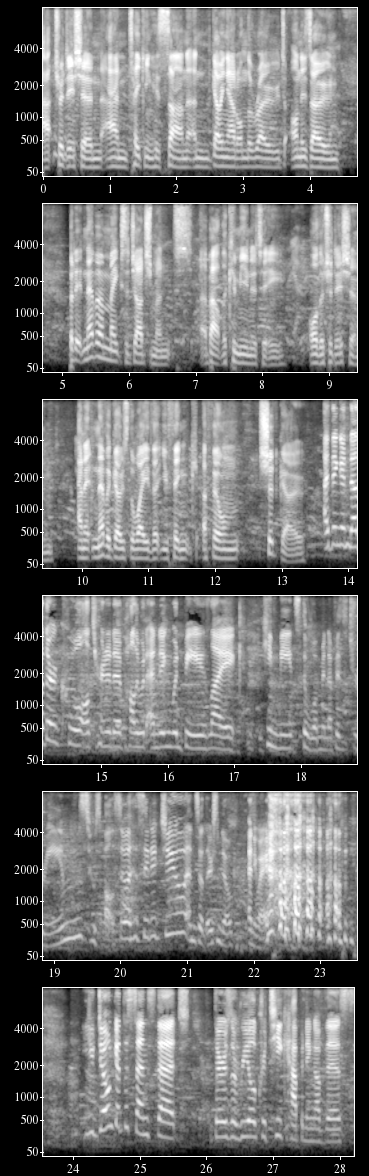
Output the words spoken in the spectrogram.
at tradition and taking his son and going out on the road on his own. But it never makes a judgment about the community or the tradition, and it never goes the way that you think a film should go. I think another cool alternative Hollywood ending would be like he meets the woman of his dreams, who's also a Hasidic Jew, and so there's no. Anyway, um, you don't get the sense that there's a real critique happening of this,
